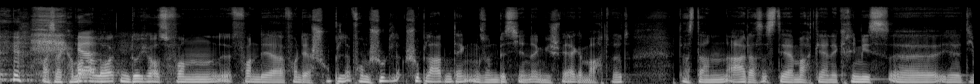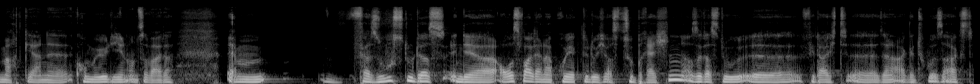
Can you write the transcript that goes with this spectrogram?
Was ja Kameraleuten ja. durchaus von, von der, von der Schubla vom Schubladendenken so ein bisschen irgendwie schwer gemacht wird. Dass dann, ah, das ist der, macht gerne Krimis, äh, die macht gerne Komödien und so weiter. Ähm, Versuchst du das in der Auswahl deiner Projekte durchaus zu brechen? Also, dass du äh, vielleicht äh, deiner Agentur sagst,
